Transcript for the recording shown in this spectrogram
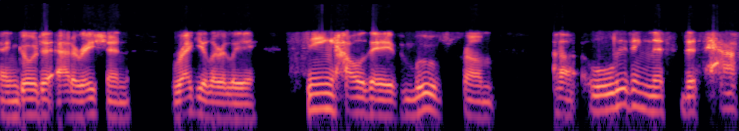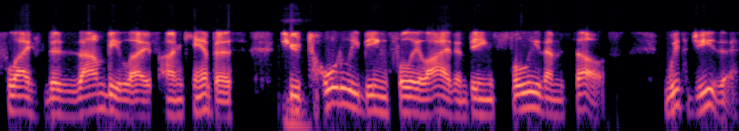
and go to adoration regularly, seeing how they've moved from uh, living this this half life, this zombie life on campus, to totally being fully alive and being fully themselves with Jesus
